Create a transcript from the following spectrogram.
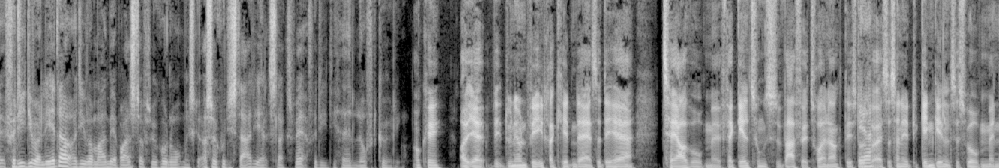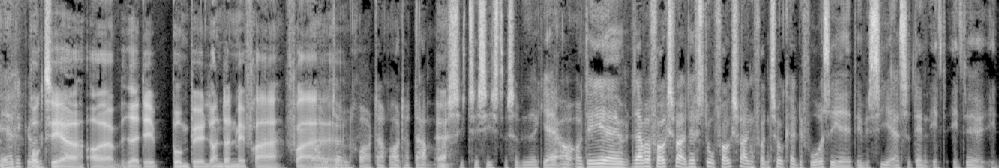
øh, fordi de var lettere, og de var meget mere brændstofsøkonomiske, og så kunne de starte i alt slags vejr, fordi de havde luftkøling. Okay, og ja, du nævnte V1-raketten der, altså det her terrorvåben, øh, Vergeltungswaffe, tror jeg nok, det stod ja. for, altså sådan et gengældelsesvåben, men ja, brugt til at, og, hvad hedder det, bombe London med fra... fra London, Rotterdam ja. også til sidst og så videre. Ja, og, og det, øh, der var Volkswagen, der stod Volkswagen for den såkaldte forserie, det vil sige altså den, et, et, et, et,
